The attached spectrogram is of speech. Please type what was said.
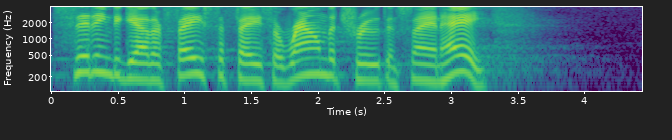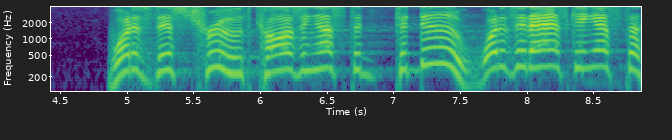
sitting together face to face around the truth and saying, hey, what is this truth causing us to, to do? What is it asking us to,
